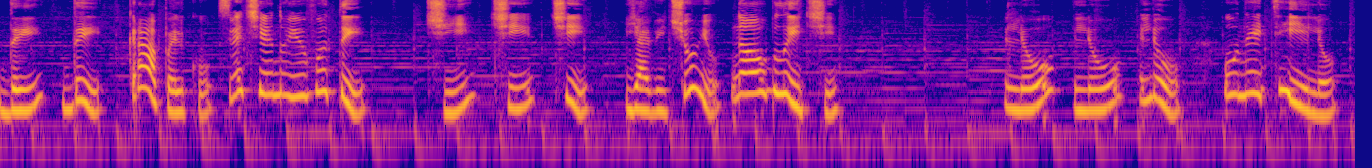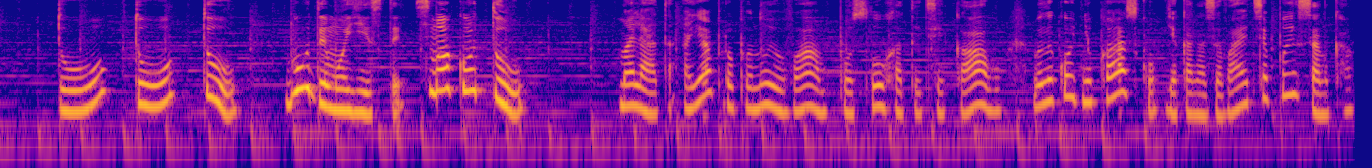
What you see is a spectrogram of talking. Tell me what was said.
ди, ди, крапельку свяченої води. Чі, чі, чі, я відчую на обличчі. Лю, лю, лю, у неділю. Ту, ту, ту. Будемо їсти смакоту. Малята, а я пропоную вам послухати цікаву великодню казку, яка називається Писанка.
